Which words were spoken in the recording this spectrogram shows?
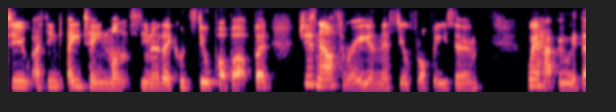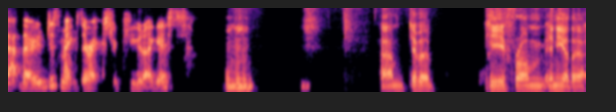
to I think eighteen months, you know, they could still pop up, but she's now three and they're still floppy, so we're happy with that though. It just makes her extra cute, I guess. Mm-hmm. Um, do you ever hear from any other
